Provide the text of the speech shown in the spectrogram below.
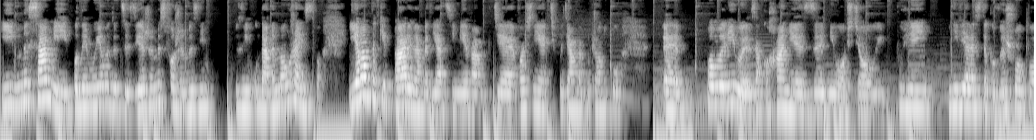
i my sami podejmujemy decyzję, że my stworzymy z nim, z nim udane małżeństwo. I ja mam takie pary na mediacji, miewam, gdzie właśnie, jak Ci powiedziałam na początku, e, pomyliły zakochanie z miłością, i później niewiele z tego wyszło, bo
